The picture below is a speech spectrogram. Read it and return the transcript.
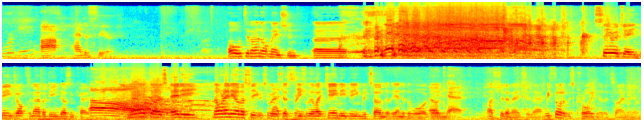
War game. ah, Hand of Fear. Oh, did I not mention? Uh, Sarah Jane being dropped in Aberdeen doesn't count. Nor does any, nor any other sequence where it's just briefly like Jamie being returned at the end of the war games. Okay. I should have mentioned that. We thought it was Croydon at the time anyway.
